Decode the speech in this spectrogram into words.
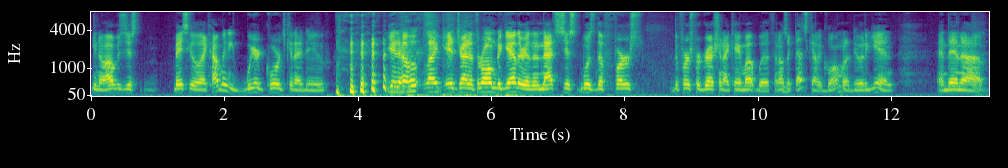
you know I was just basically like, how many weird chords can I do? you know, like and try to throw them together, and then that's just was the first the first progression I came up with, and I was like, that's kind of cool. I'm gonna do it again, and then uh.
